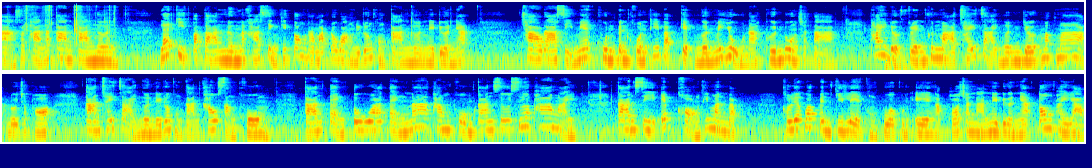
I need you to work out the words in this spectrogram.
อ่าสถานการณ์การเงิน และอีกประการหนึ่งนะคะ สิ่งที่ต้องระมัดระวังในเรื่องของการเงินในเดือนนี้ชาวราศีเมษคุณเป็นคนที่แบบเก็บเงินไม่อยู่นะ พื้นดวงชะตาไพ่เดอะเทรนขึ้นมาใช้จ่ายเงินเยอะมากๆ โดยเฉพาะการใช้จ่ายเงินในเรื่องของการเข้าสังคม การแต่งตัวแต่งหน้าทำผม การซื้อเสื้อผ้าใหม่ การ CF ของที่มันแบบ เขาเรียกว่าเป็นกิเลสของตัวคุณเองอะ่ะเพราะฉะนั้นในเดือนนี้ต้องพยายาม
